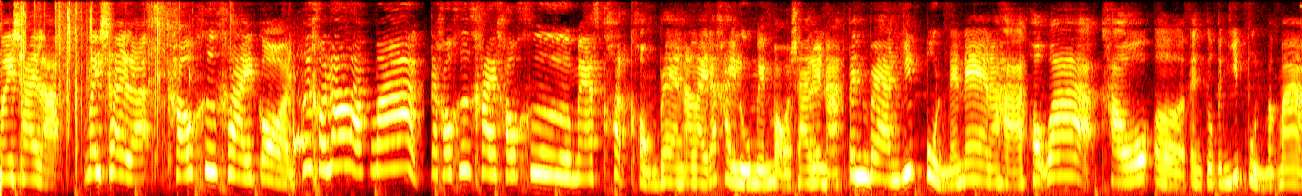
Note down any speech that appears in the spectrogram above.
ไม่ใช่ละ ไม่ใช่ละ เขาคือใครก่อน เฮ้ยเขาน่ารักมาก แต่เขาคือใครเขาคือแมสคอตของแบรนด์อะไรถ้าใครรู้เม้นบอกว่าใช่ด้วยนะ เป็นแบรนด์ญี่ปุ่นแน่ๆนะคะ เพราะว่าเขาเอ่อแต่งตัวเป็นญี่ปุ่นมาก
